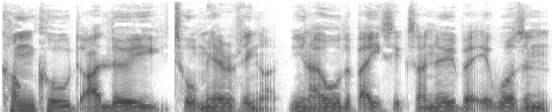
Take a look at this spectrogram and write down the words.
Concorde, I Louis taught me everything. You know, all the basics I knew, but it wasn't.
